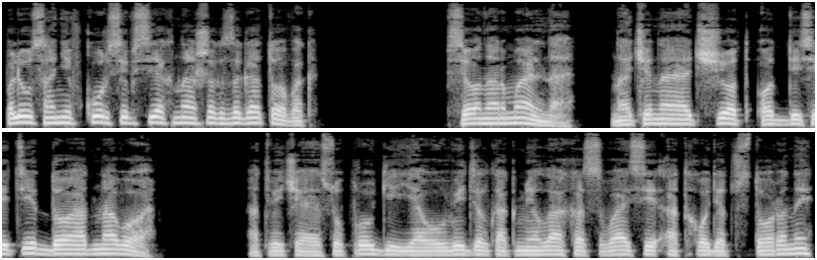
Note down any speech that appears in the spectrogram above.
Плюс они в курсе всех наших заготовок». «Все нормально, начиная отсчет от десяти до одного». Отвечая супруге, я увидел, как Милаха с Васей отходят в стороны,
